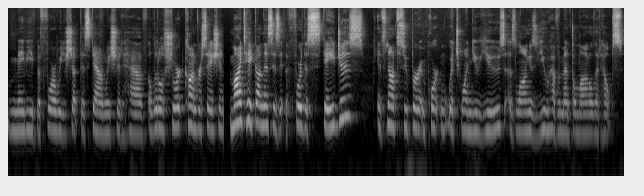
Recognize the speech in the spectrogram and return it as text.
maybe before we shut this down, we should have a little short conversation. My take on this is for the stages, it's not super important which one you use as long as you have a mental model that helps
